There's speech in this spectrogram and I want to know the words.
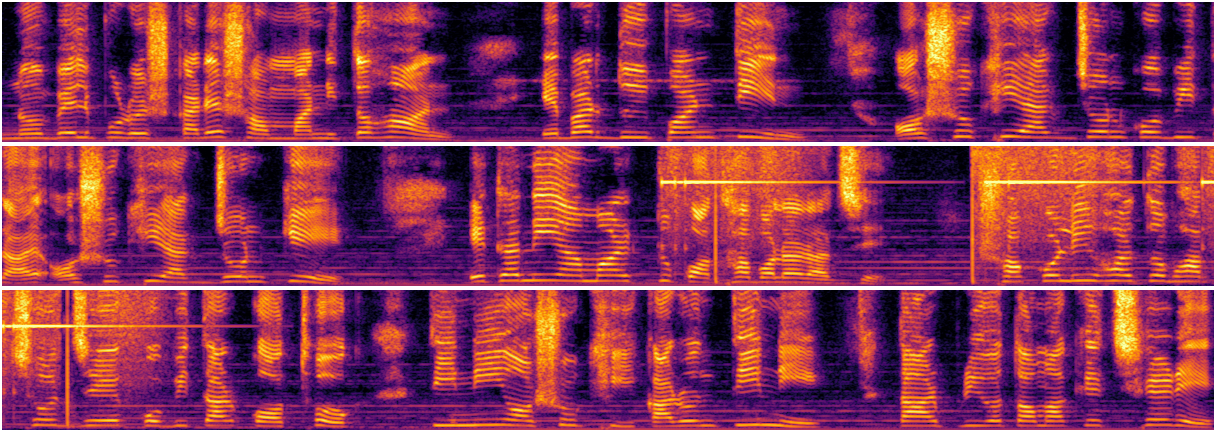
নোবেল পুরস্কারে সম্মানিত হন। এবার দুই পয়েন্ট তিন। অসুখী একজন কবিতায় অসুখী একজন কে? এটা নিয়ে আমার একটু কথা বলার আছে। সকলেই হয়তো ভাবছ যে কবিতার কথক তিনি অসুখী, কারণ তিনি তার প্রিয়তমাকে ছেড়ে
